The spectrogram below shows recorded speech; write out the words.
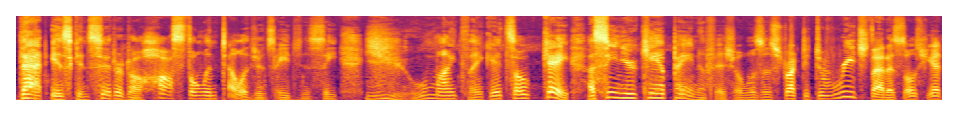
that is considered a hostile intelligence agency. You might think it's okay. A senior campaign official was instructed to reach that associate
